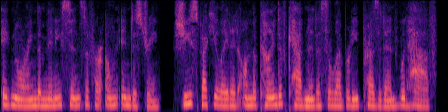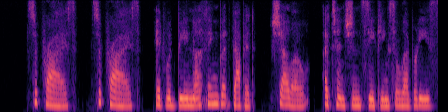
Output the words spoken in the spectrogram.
Ignoring the many sins of her own industry, she speculated on the kind of cabinet a celebrity president would have. Surprise, surprise, it would be nothing but vapid, shallow, attention seeking celebrities.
